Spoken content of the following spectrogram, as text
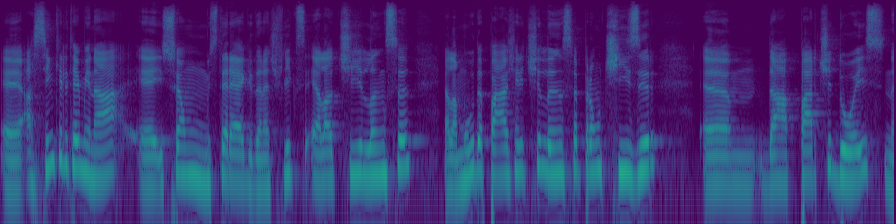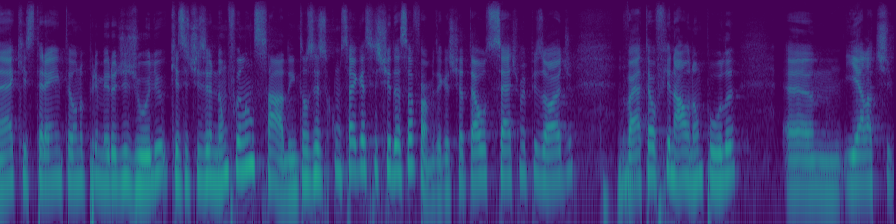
É, assim que ele terminar, é, isso é um easter egg da Netflix, ela te lança, ela muda a página e te lança para um teaser um, da parte 2, né, que estreia então no 1 de julho, que esse teaser não foi lançado. Então você consegue assistir dessa forma. Tem que assistir até o sétimo episódio, uhum. vai até o final, não pula. Um, e ela te,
